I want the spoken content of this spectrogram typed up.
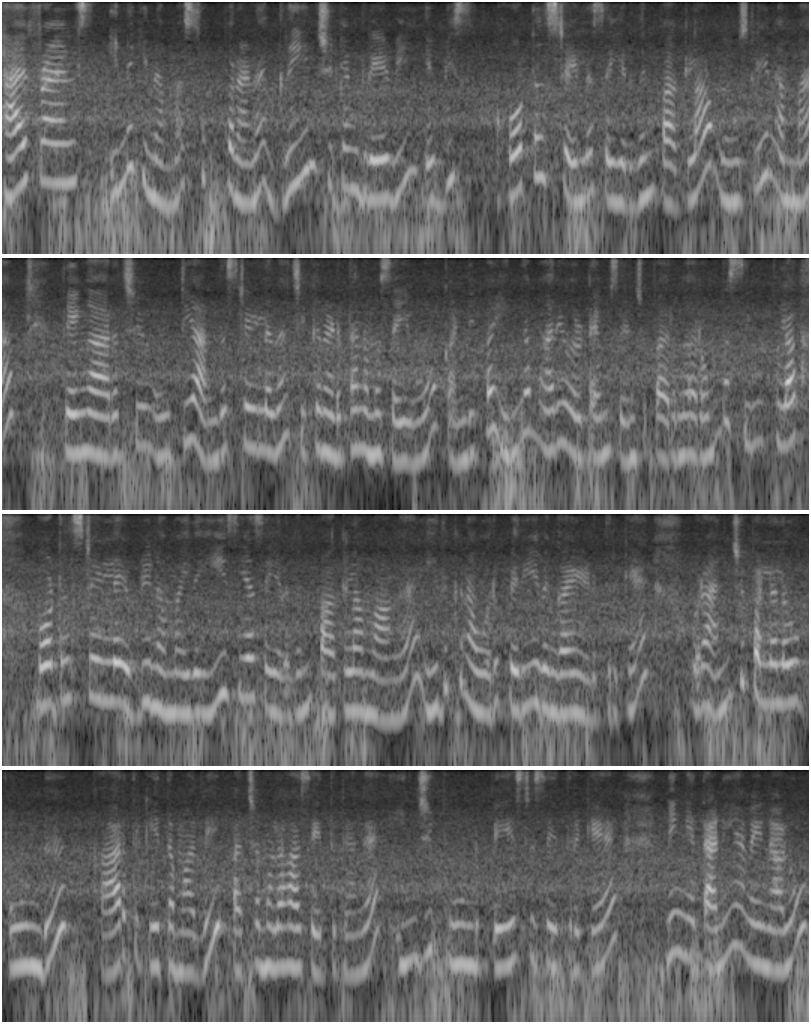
ஹாய் ஃப்ரெண்ட்ஸ் இன்றைக்கி நம்ம சூப்பரான க்ரீன் சிக்கன் கிரேவி எப்படி ஹோட்டல் ஸ்டைலில் செய்கிறதுன்னு பார்க்கலாம். மோஸ்ட்லி நம்ம தேங்காய் அரைச்சி ஊற்றி அந்த ஸ்டைலில் தான் சிக்கன் எடுத்தால் நம்ம செய்வோம். கண்டிப்பாக இந்த மாதிரி ஒரு டைம் செஞ்சு பாருங்கள் ரொம்ப சிம்பிளாக ஹோட்டல் ஸ்டைலில் எப்படி நம்ம இதை ஈஸியாக செய்கிறதுன்னு பார்க்கலாம் வாங்க. இதுக்கு நான் ஒரு பெரிய வெங்காயம் எடுத்திருக்கேன். ஒரு அஞ்சு பல்லளவு பூண்டு காரத்துக்கு ஏற்ற மாதிரி பச்சை மிளகா சேர்த்துக்கோங்க. இஞ்சி பூண்டு பேஸ்ட்டு சேர்த்துருக்கேன். நீங்கள் தனியாக வேணாலும்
